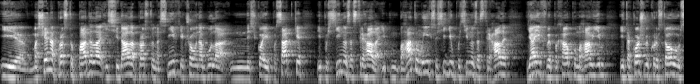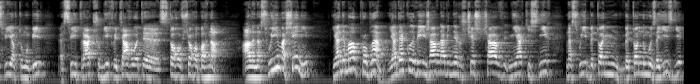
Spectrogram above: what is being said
І машина просто падала і сідала просто на сніг, якщо вона була низької посадки, і постійно застрягала. І багато моїх сусідів постійно застрягали. Я їх випихав, помагав їм і також використовував свій автомобіль, е, свій трак, щоб їх витягувати з того всього багна. Але на своїй машині я не мав проблем. Я деколи виїжджав, навіть не розчищав ніякий сніг на своїй бетон, бетонному заїзді,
